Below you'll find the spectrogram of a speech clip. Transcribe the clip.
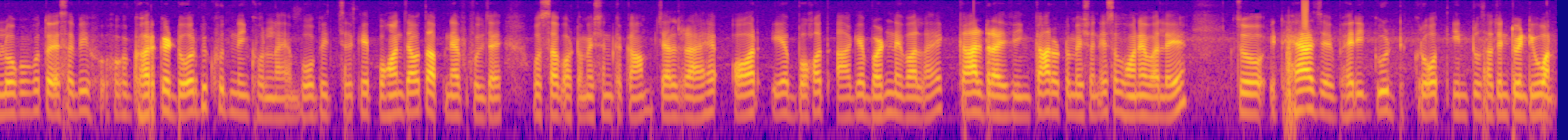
लोगों को तो ऐसा भी घर के डोर भी खुद नहीं खोलना है। वो भी चल के पहुँच जाओ तो अपने आप खुल जाए। वो सब ऑटोमेशन का काम चल रहा है और ये बहुत आगे बढ़ने वाला है। कार ड्राइविंग कार ऑटोमेशन ये सब होने वाले है। So, it has a very good growth in 2021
